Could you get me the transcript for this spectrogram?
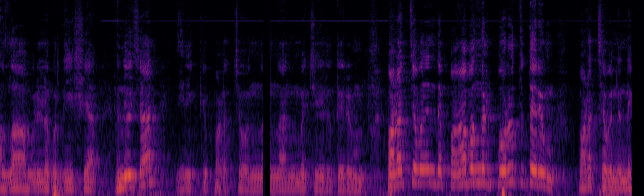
അള്ളാഹുവിലുള്ള പ്രതീക്ഷ. എന്ന് വെച്ചാൽ എനിക്ക് പടച്ചവൻ നന്മ ചെയ്തു തരും. പടച്ചവൻ എന്റെ പാപങ്ങൾ പുറത്തു തരും. പടച്ചവൻ എന്നെ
